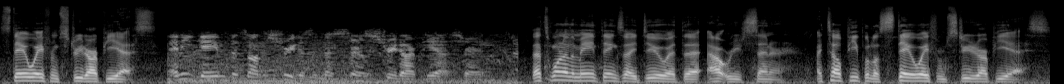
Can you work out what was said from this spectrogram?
Stay away from street RPS. Any game that's on the street isn't necessarily street RPS, right? That's one of the main things I do at the Outreach Center. I tell people to stay away from street RPS.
